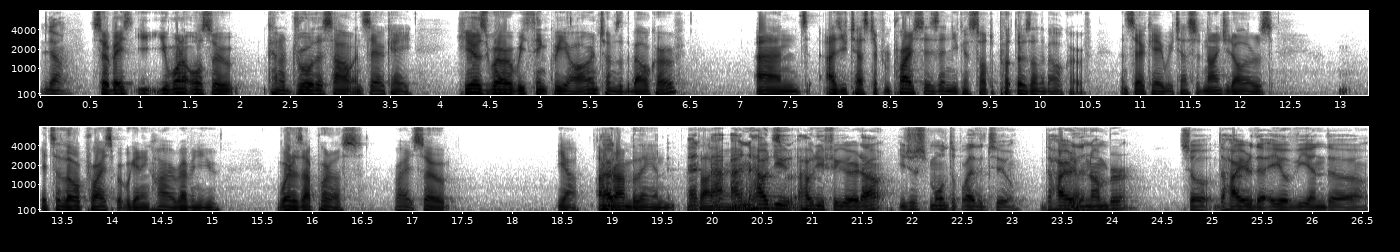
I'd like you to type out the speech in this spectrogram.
Yeah. So bas- you, you want to also kind of draw this out and say, okay, here's where we think we are in terms of the bell curve. And as you test different prices, then you can start to put those on the bell curve and say, okay, we tested $90. It's a lower price, but we're getting higher revenue. Where does that put us? Right. So, yeah, I'm How- rambling and And, and how do you how do you figure it out? You just multiply the two. The higher Yeah. the number, so the higher the AOV and the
